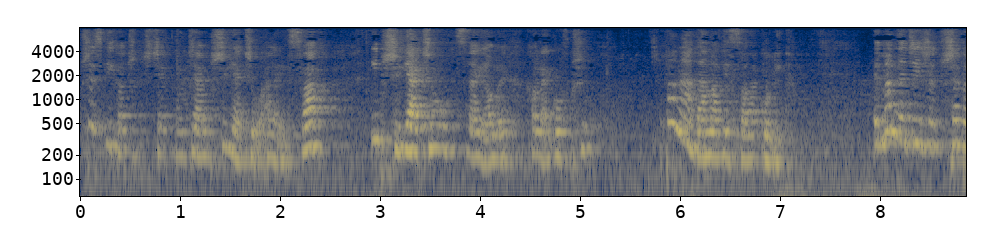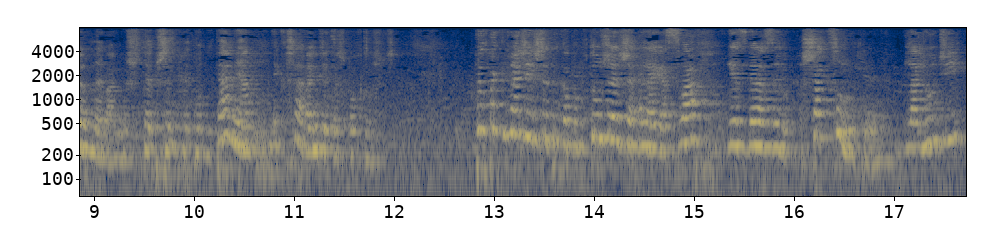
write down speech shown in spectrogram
Wszystkich oczywiście, jak powiedziałam, przyjaciół Alei Sław i przyjaciół, znajomych, kolegów, pana Adama Wiesława Kulika. Mam nadzieję, że przebrnęłam już te wszystkie powitania. Jak trzeba będzie coś powtórzyć. To w takim razie jeszcze tylko powtórzę, że Aleja Sław jest wyrazem szacunku dla ludzi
